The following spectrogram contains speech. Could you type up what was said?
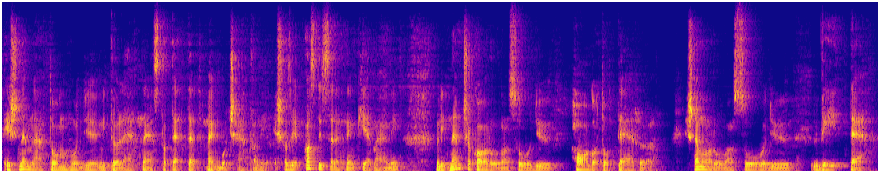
és nem látom, hogy mitől lehetne ezt a tettet megbocsátani. És azért azt is szeretném kiemelni, hogy itt nem csak arról van szó, hogy ő hallgatott erről, és nem arról van szó, hogy ő védte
